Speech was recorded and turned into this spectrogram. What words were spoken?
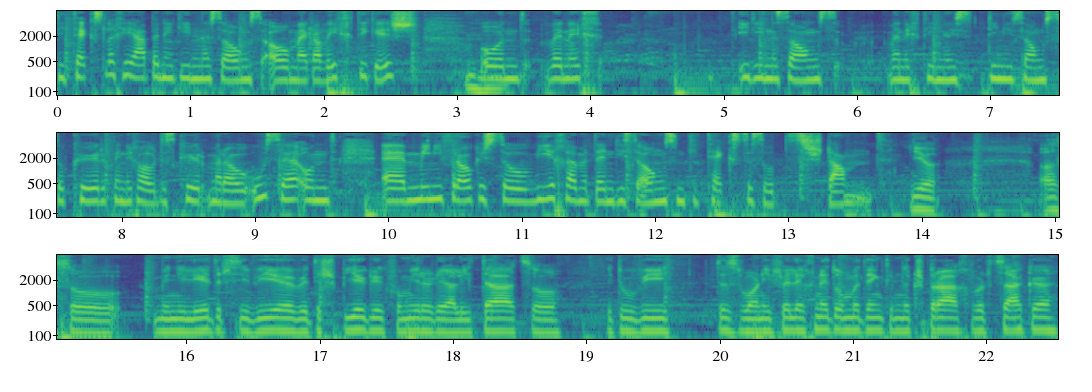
die textliche Ebene in deinen Songs auch mega wichtig ist. Mhm. Und wenn ich in deinen Songs wenn ich deine, deine Songs so höre, finde ich auch, das hört man auch raus. Und äh, meine Frage ist so, wie kommen denn die Songs und die Texte so zustande? Ja, also meine Lieder sind wie, der Spiegel von meiner Realität. So, ich tue wie das, was ich vielleicht nicht unbedingt in einem Gespräch würde sagen,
